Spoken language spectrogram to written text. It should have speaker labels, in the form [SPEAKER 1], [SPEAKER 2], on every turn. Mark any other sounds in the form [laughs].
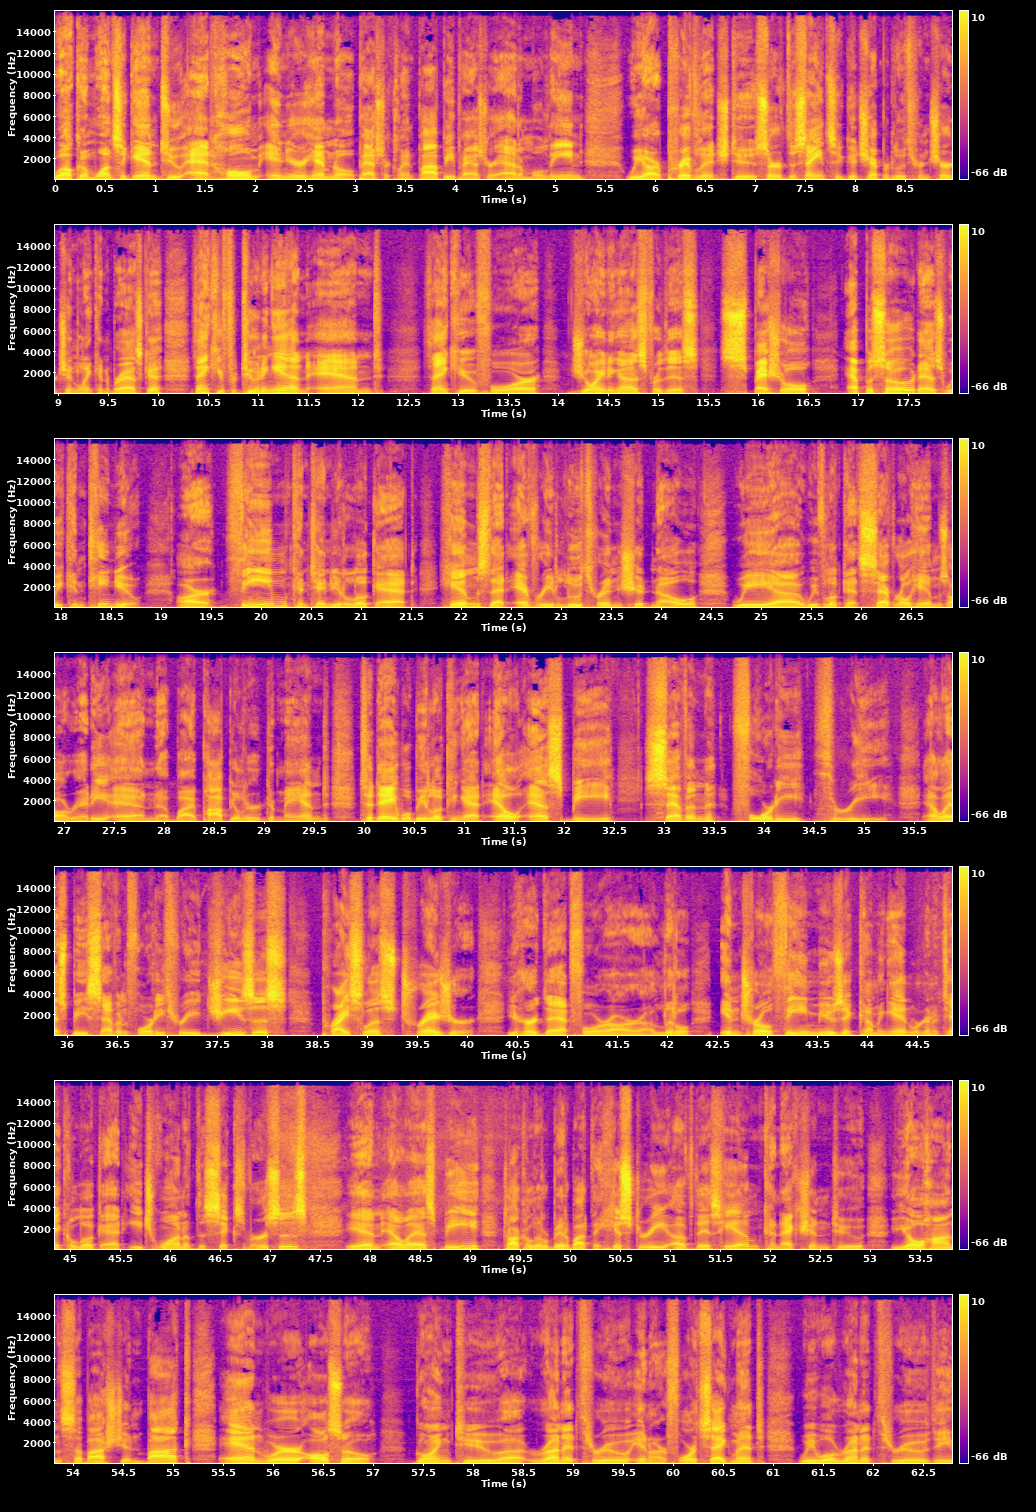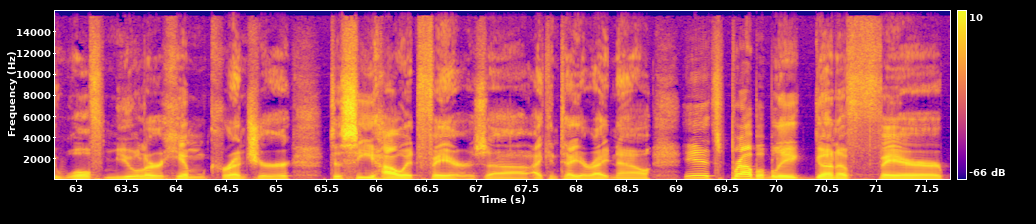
[SPEAKER 1] Welcome once again to At Home in Your Hymnal. Pastor Clint Poppy, Pastor Adam Moline. We are privileged to serve the saints at Good Shepherd Lutheran Church in Lincoln, Nebraska. Thank you for tuning in and thank you for joining us for this special episode as we continue our theme, continue to look at hymns that every Lutheran should know. We uh, we've looked at several hymns already, and uh, by popular demand, today we'll be looking at LSB 743. LSB 743, Jesus priceless treasure. You heard that for our uh, little intro theme music coming in. We're going to take a look at each one of the six verses in LSB, talk a little bit about the history of this hymn, connection to Johann Sebastian Bach, and we're also going to uh, run it through in our fourth segment. We will run it through the Wolf Mueller Hymn Cruncher to see how it fares. Uh, I can tell you right now, it's probably going to fare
